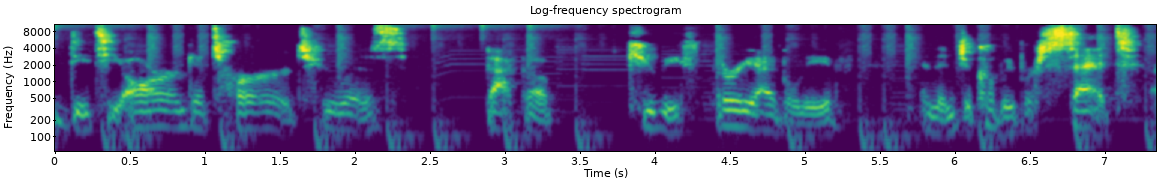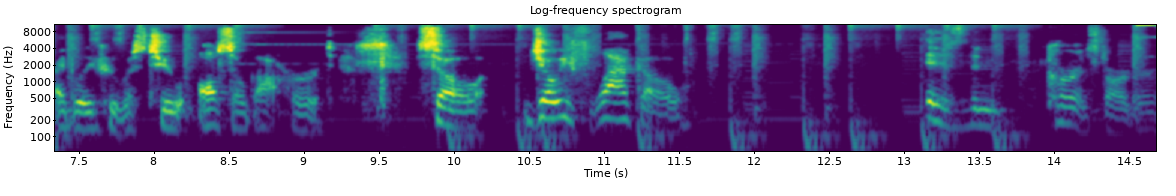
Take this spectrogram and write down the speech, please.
DTR gets hurt, who was backup QB3, I believe and then Jacoby Brissett, I believe, who was two, also got hurt. So Joey Flacco is the current starter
